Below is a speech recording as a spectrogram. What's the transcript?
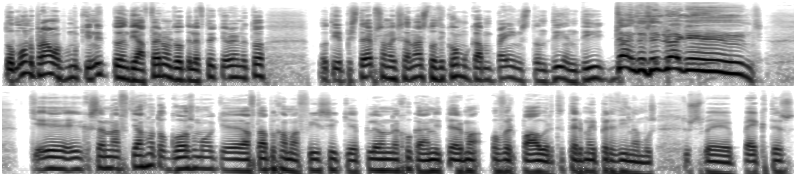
Το μόνο πράγμα που μου κινεί το ενδιαφέρον τον τελευταίο καιρό είναι το ότι επιστρέψαμε ξανά στο δικό μου campaign στον D&D Dungeons and Dragons και ξαναφτιάχνω τον κόσμο και αυτά που είχαμε αφήσει και πλέον έχω κάνει τέρμα overpowered, τέρμα υπερδύναμους τους ε, παίκτες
